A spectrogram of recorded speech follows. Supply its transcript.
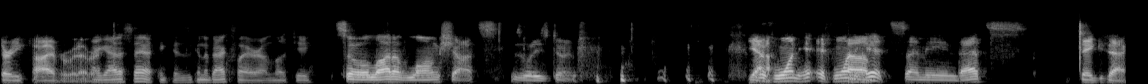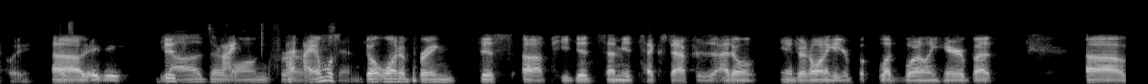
35 or whatever. I gotta say, I think this is gonna backfire on Loti. So a lot of long shots is what he's doing. yeah, If one hit, if one Um, hits, I mean that's exactly. that's Uh, gravy. The Just- odds are I- long for. I almost don't want to bring this up. He did send me a text after that. I don't, Andrew, I don't want to get your b- blood boiling here, but uh,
